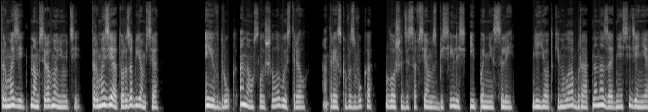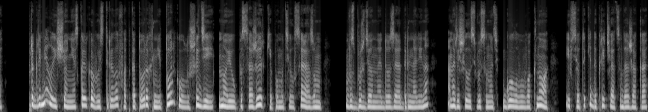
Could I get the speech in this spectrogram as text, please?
тормози, нам все равно не уйти. Тормози, а то разобьемся. И вдруг она услышала выстрел. От резкого звука лошади совсем взбесились и понесли. Ее откинуло обратно на заднее сиденье. Прогремело еще несколько выстрелов, от которых не только у лошадей, но и у пассажирки помутился разум. Возбужденная дозой адреналина, она решилась высунуть голову в окно — и все таки докричаться до Жака.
